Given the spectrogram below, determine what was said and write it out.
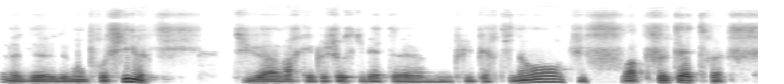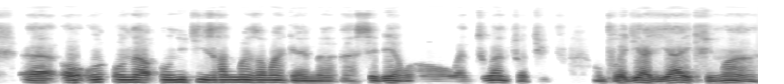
de mon profil? Tu vas avoir quelque chose qui va être euh, plus pertinent. Tu feras peut-être, euh, on, on, on utilisera de moins en moins quand même un, CV en one-to-one. Toi, tu, on pourrait dire à l'IA, écris-moi,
